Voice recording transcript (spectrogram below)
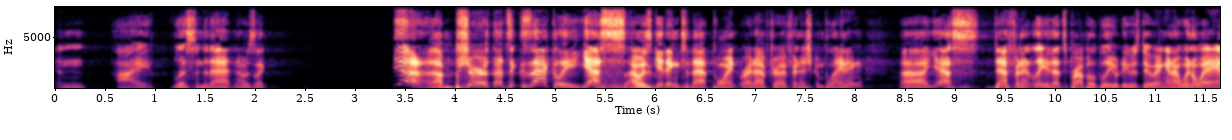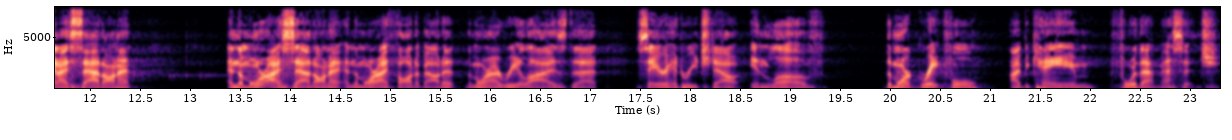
And I listened to that and I was like, yeah, I'm sure that's exactly. Yes, I was getting to that point right after I finished complaining. Uh, yes, definitely that's probably what he was doing. And I went away and I sat on it. And the more I sat on it and the more I thought about it, the more I realized that Sayer had reached out in love, the more grateful I became for that message.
